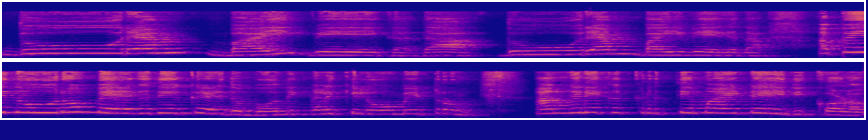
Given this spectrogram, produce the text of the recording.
ദൂരം ബൈ വേഗത ദൂരം ബൈ വേഗത. അപ്പൊ ഈ ദൂരവും വേഗതയൊക്കെ എഴുതുമ്പോൾ നിങ്ങൾ കിലോമീറ്ററും അങ്ങനെയൊക്കെ കൃത്യമായിട്ട് എഴുതിക്കോളോ.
